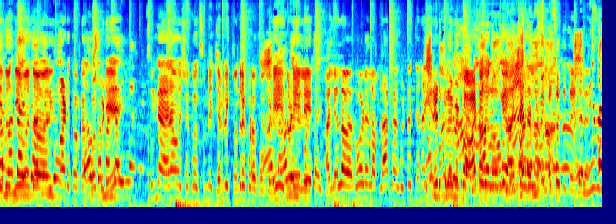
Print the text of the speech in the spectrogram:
ಇದು ಸಂಬಂಧ ನೀವು ಇದೆ, ಅದು ಇದು ಮಾಡಕ್ಕೆ ಮಾಡಕ್ ಹೋಗ್ಬಿಡಿ. ಯಾವ ಸಂಬಂಧ ಇಲ್ಲ. ಸುಮ್ನೆ ಅನಾವಶ್ಯಕವಾಗಿ ಸುಮ್ನೆ ಜನರಿಗೆ ತೊಂದರೆ ಕೊಡಕ್ ಹೋಗ್ಬೇಡಿ. ನಾವೇನ್ ನೋಡಿ ಅಲ್ಲಿ ಕೊಡ್ತಾ ಇದ್ದೀವಿ? ಅಲ್ಲೆಲ್ಲ ರೋಡ್ ಎಲ್ಲ ಬ್ಲಾಕ್ ಆಗ್ಬಿಟ್ಟು ಜನ ಎರಡ್ ಕಿಲೋಮೀಟರ್ ಆಟೋದಲ್ಲಿ ಹೋಗಿ ಆಚೆಲ್ಲ ಬಸ್ ಹತ್ತುತ್ತಾ ಇದ್ದಾರೆ. ನೀವೇ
